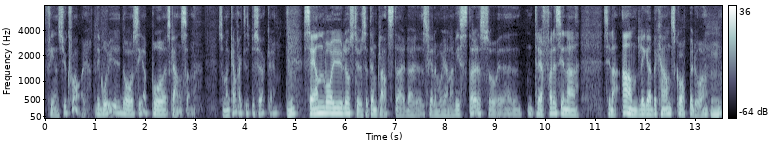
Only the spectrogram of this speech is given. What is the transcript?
finns ju kvar. Det går ju idag att se på Skansen. Så man kan faktiskt besöka det. Mm. Sen var ju lusthuset en plats där, där Swedenborg gärna vistades och eh, träffade sina sina andliga bekantskaper då mm.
